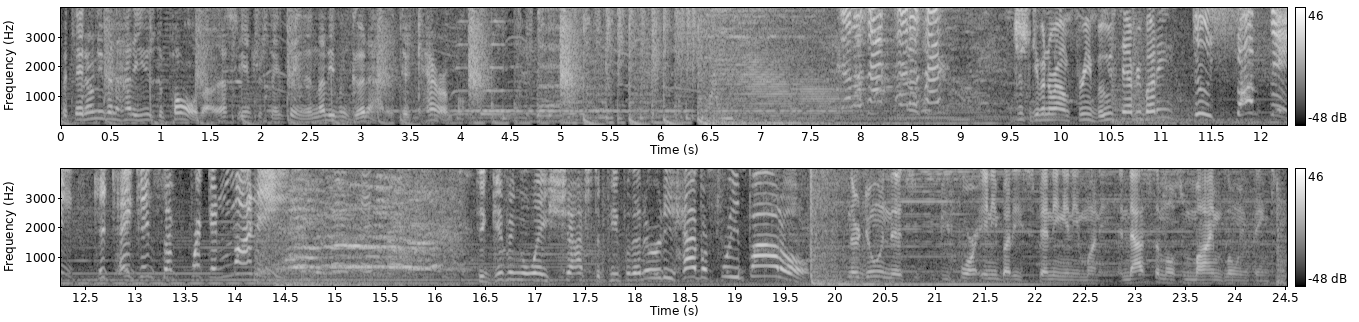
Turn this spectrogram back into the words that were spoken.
but they don't even know how to use the pole, though. That's the interesting thing. They're not even good at it. They're terrible. Just giving around free booze to everybody? Do something to take in some freaking money. They're giving away shots to people that already have a free bottle. They're doing this before anybody's spending any money, and that's the most mind-blowing thing to me.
